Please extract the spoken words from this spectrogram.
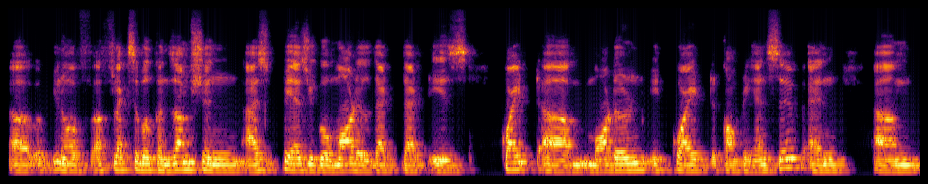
uh, you know, a, flexible consumption as pay-as-you-go model that that is quite um, modern, it quite comprehensive, and um,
